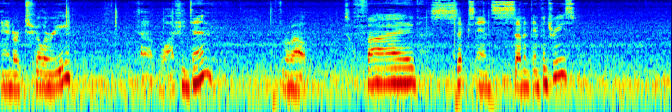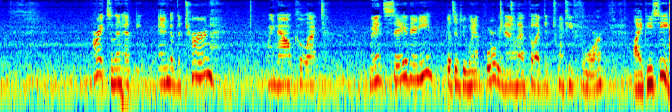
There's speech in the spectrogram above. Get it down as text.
and artillery at Washington. Throw out so five, six, and seventh infantries. All right, so then at the end of the turn, we now collect, we didn't save any, but since we went up four, we now have collected 24 IPC.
